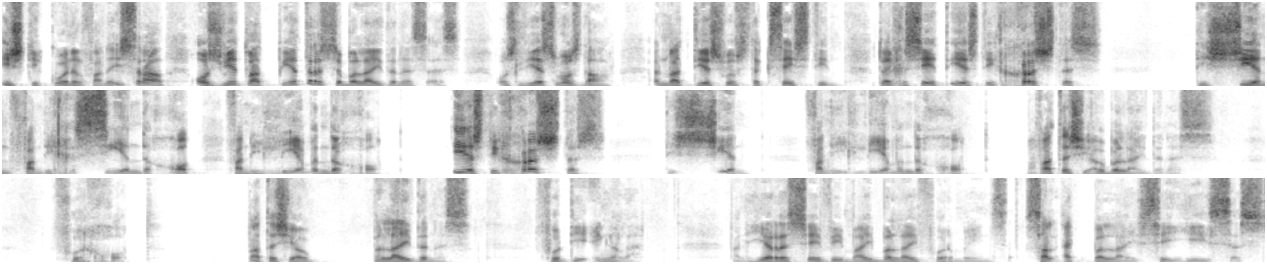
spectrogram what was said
U is die koning van Israel. Ons weet wat Petrus se belydenis is. Ons lees mos daar in Matteus hoofstuk 16, toe hy gesê het u is die Christus, die seun van die geseënde God, van die lewende God. U is die Christus, die seun van die lewende God. Maar wat is jou belydenis voor God? Wat is jou belydenis voor die engele? Want die Here sê wie my bely voor mense, sal ek bely sê Jesus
